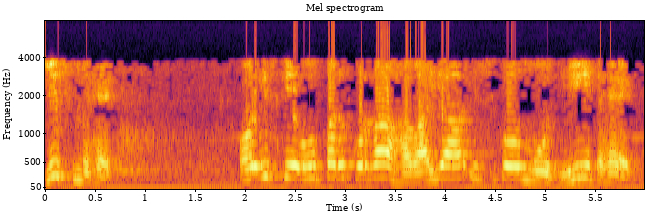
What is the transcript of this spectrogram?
جسم ہے اور اس کے اوپر قرہ ہوائیہ اس کو محیط ہے۔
